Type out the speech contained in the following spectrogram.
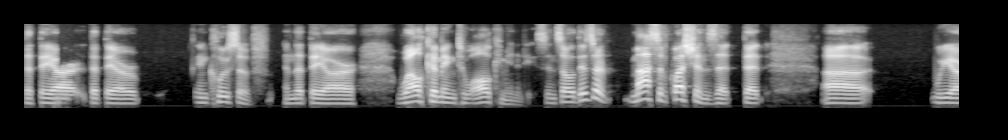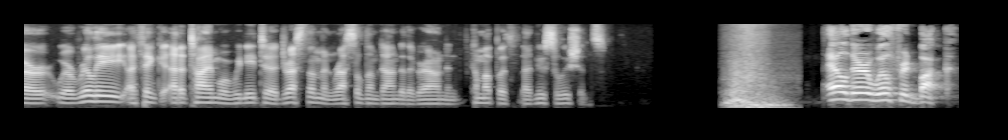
that they are that they are inclusive and that they are welcoming to all communities? And so these are massive questions that that uh, we are we're really i think at a time where we need to address them and wrestle them down to the ground and come up with uh, new solutions. Elder wilfred buck.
